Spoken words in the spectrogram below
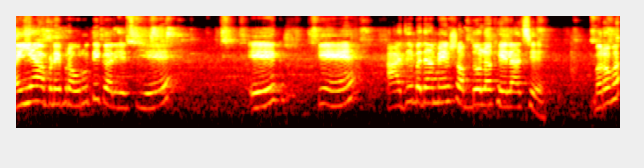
અહીંયા આપણે પ્રવૃત્તિ કરીએ છીએ. એક કે આજે બધા મેં શબ્દો લખેલા છે. બરોબર?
